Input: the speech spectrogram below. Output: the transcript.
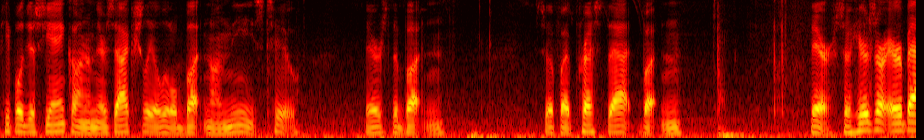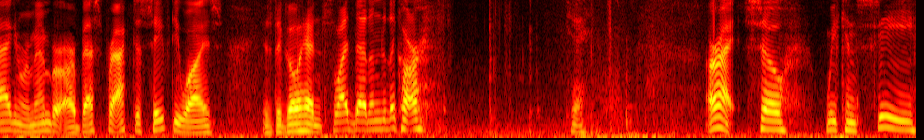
people just yank on him. There's actually a little button on these too. There's the button. So if I press that button, there. So here's our airbag, and remember, our best practice safety-wise is to go ahead and slide that under the car. Okay. All right, so we can see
